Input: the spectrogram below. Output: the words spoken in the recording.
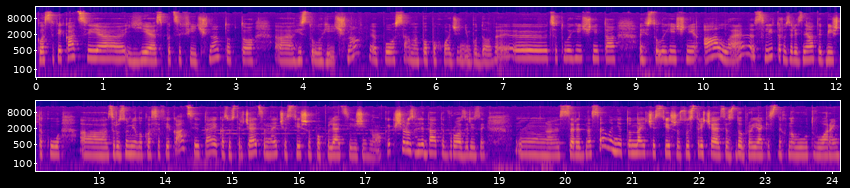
Класифікація є специфічна, тобто е, гістологічна, е, по саме по походженні будови е, цитологічні та гістологічні, але слід розрізняти більш таку зрозумілу класифікацію, та яка зустрічається найчастіше в популяції жінок. Якщо розглядати в розрізі серед населення, то найчастіше зустрічається з доброякісних новоутворень.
